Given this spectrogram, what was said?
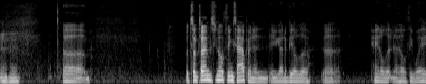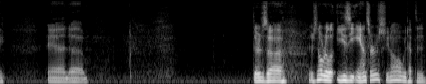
mm-hmm. um, but sometimes you know things happen and, you got to be able to uh, handle it in a healthy way and um, there's uh there's no real easy answers. You know, we'd have to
